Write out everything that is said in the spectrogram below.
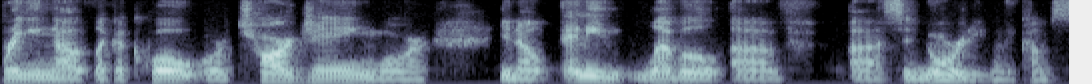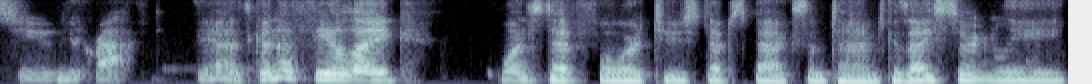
bringing out like a quote or charging or you know any level of uh, seniority when it comes to your craft yeah, it's going to feel like one step forward, two steps back sometimes, because I certainly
